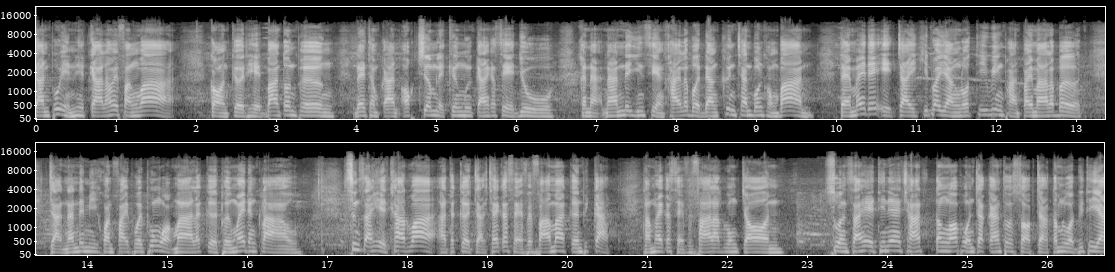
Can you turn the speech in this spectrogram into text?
จันทร์ผู้เห็นเหตุการณ์เล่าให้ฟังว่า ก่อนเกิดเหตุบ้านต้นเพลิง ได้ทำการออกเชื่อมเหล็กเครื่องมือการเกษตรอยู่ ขณะนั้นได้ยินเสียงคล้ายระเบิดดังขึ้นชั้นบนของบ้าน แต่ไม่ได้เอะใจคิดว่ายางรถที่วิ่งผ่านไปมาระเบิด จากนั้นได้มีควันไฟพวยพุ่งออกมาและเกิดเพลิงไหม้ดังกล่าว ซึ่งสาเหตุคาดว่าอาจจะเกิดจากใช้กระแสไฟฟ้ามากเกินพิกัดทำให้กระแสไฟฟ้าลัดวงจร ส่วนสาเหตุที่แน่ชัด ต้องรอผลจากการตรวจสอบจากตำรวจวิทยา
